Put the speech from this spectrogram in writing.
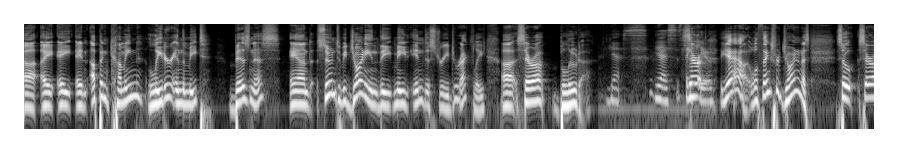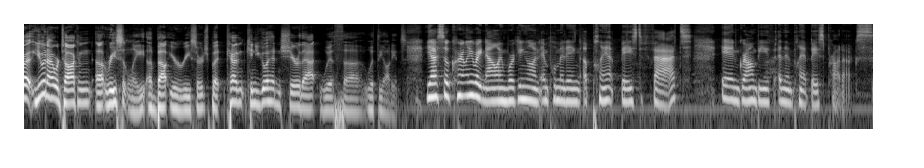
uh, a, a an up and coming leader in the meat business and soon to be joining the meat industry directly, uh, Sarah Bludau. Yes. Yes. Thank Sarah, you. Yeah. Well, thanks for joining us. So, Sarah, you and I were talking uh, recently about your research, but can can you go ahead and share that with uh, with the audience? Yeah, so currently, right now, I'm working on implementing a plant based fat in ground beef and then plant based products.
